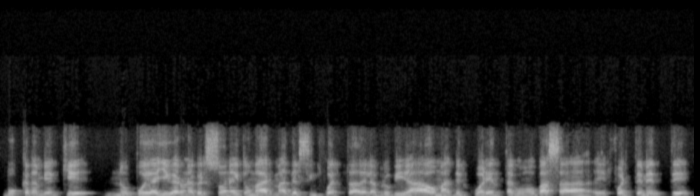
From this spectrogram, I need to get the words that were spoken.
busca también que no pueda llegar una persona y tomar más del 50 de la propiedad o más del 40, como pasa eh, fuertemente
